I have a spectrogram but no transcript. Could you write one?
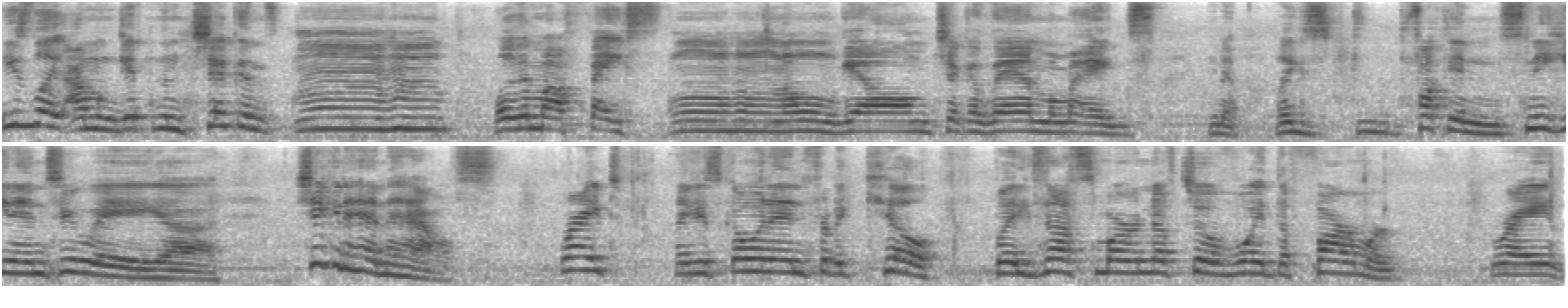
He's like, I'm gonna get them chickens. Mm-hmm. Look at my face. Mm-hmm. I'm gonna get all them chickens and them eggs. You know, like fucking sneaking into a uh, chicken hen house. Right? Like he's going in for the kill, but he's not smart enough to avoid the farmer. Right?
